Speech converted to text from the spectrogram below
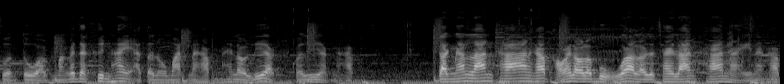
ส่วนตัว มันก็จะขึ้นให้อัตโนมัตินะครับ ให้เราเลือกก็เลือกนะครับจากนั้นร้านค้านะครับเขาให้เราระบุว่าเราจะใช้ร้านค้าไหนนะครับ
